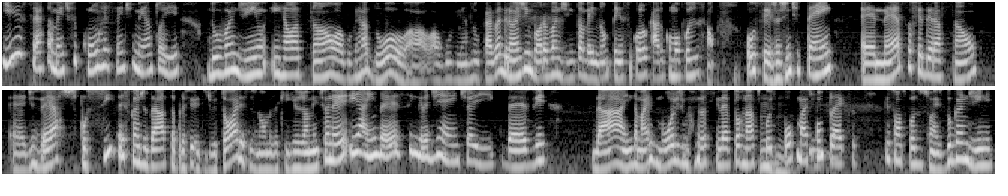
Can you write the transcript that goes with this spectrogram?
e certamente ficou um ressentimento aí do Vandinho em relação ao governador, ao, ao governo Casa Grande, embora Vandinho também não tenha se colocado como oposição. Ou seja, a gente tem é, nessa federação é, diversos possíveis candidatos a prefeito de Vitória, esses nomes aqui que eu já mencionei, e ainda esse ingrediente aí que deve dar ainda mais molho, digamos assim, deve tornar as coisas uhum. um pouco mais complexas, que são as posições do Gandini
